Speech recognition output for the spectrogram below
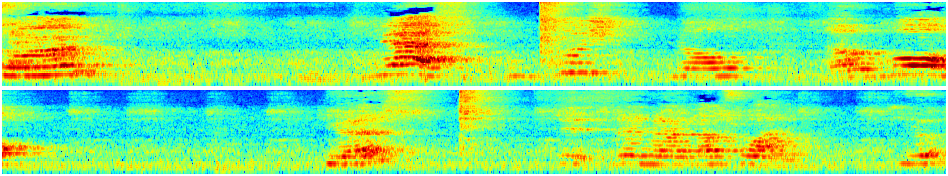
this one? Yes. Push. No. No more. Yes. Then the last one. Here?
